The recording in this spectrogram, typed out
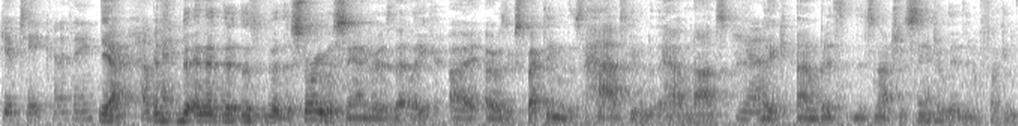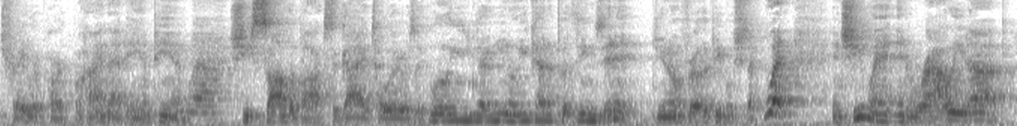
give, take kind of thing. Yeah, Okay. and, the, and the, the, the, the story with Sandra is that like I, I was expecting this haves given to the have-nots, Yeah. like um, but it's it's not true. Sandra lived in a fucking trailer park behind that AMP, and wow. she saw the box. The guy told her it was like, well, you you know, you kind of put things in it, you know, for other people. She's like, what? And she went and rallied up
